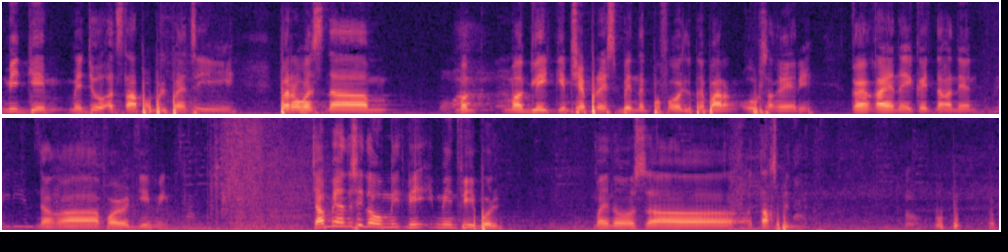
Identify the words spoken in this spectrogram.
mid game medyo unstoppable pa yan si EA. Pero once na mag mag late game, syempre Ben nagpo-follow na parang Ursa carry. Kaya kaya na i-kite ng ano yan, ng ah, forward gaming. Tsaka may ano sila, main, main feeble. Minus uh, attack speed. Oop, oop,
